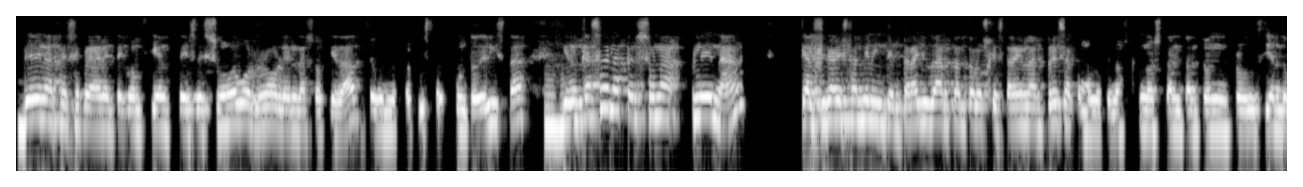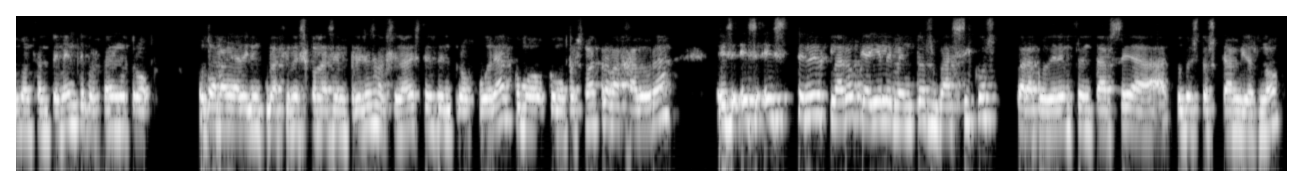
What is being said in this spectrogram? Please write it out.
deben hacerse plenamente conscientes de su nuevo rol en la sociedad, según nuestro punto de vista. Y en el caso de la persona plena, que al final es también intentar ayudar tanto a los que están en la empresa como los que no, están tanto produciendo constantemente, pues están en otro, otra manera de vinculaciones con las empresas, al final estés dentro o fuera, como, como persona trabajadora, es, es, es, tener claro que hay elementos básicos para poder enfrentarse a, todos estos cambios, ¿no?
